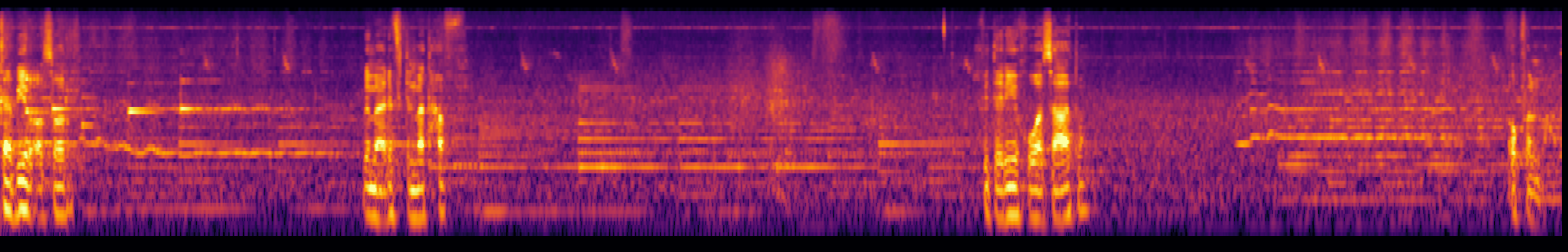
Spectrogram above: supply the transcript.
خبير آثار بمعرفة المتحف. في تاريخه وساعته. أقفل المحضر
